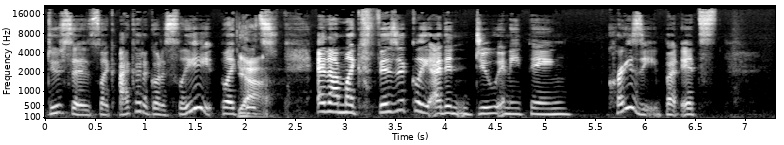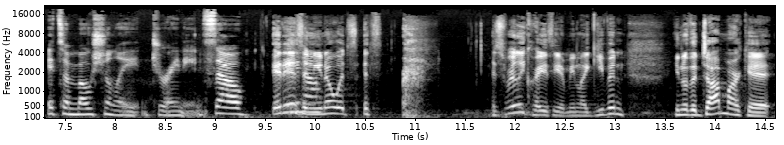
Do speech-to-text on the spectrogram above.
deuces, like I gotta go to sleep. Like Yeah. it's, and I'm like physically, I didn't do anything crazy, but it's it's emotionally draining. So It is, and you know, it's it's it's really crazy. I mean, like even you know, the job market.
